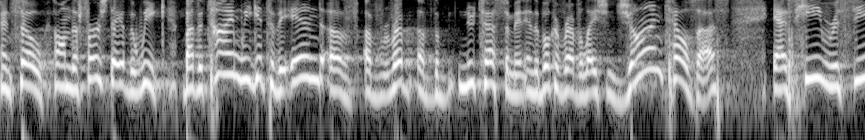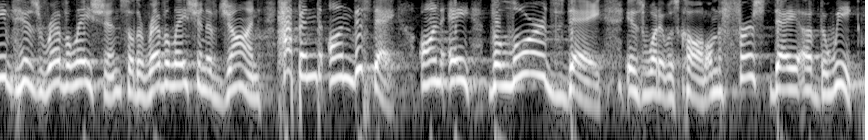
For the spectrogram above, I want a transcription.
And so, on the first day of the week, by the time we get to the end of, of, of, the New Testament in the book of Revelation, John tells us as he received his revelation, so the revelation of John happened on this day, on a the Lord's day is what it was called, on the first day of the week.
